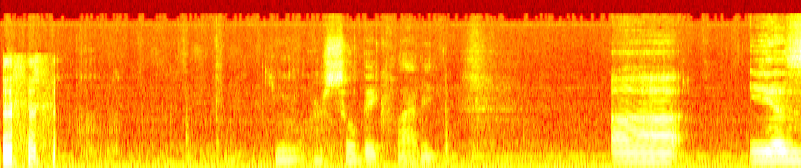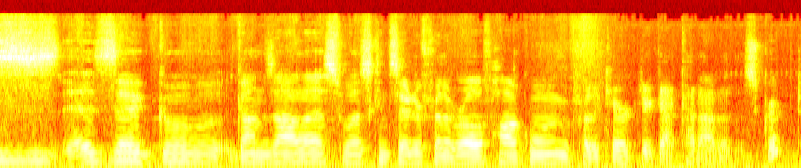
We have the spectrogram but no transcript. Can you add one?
You are so big, Flabby. Uh, Iz Izego Gonzalez was considered for the role of Hawkwoman before the character got cut out of the script.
